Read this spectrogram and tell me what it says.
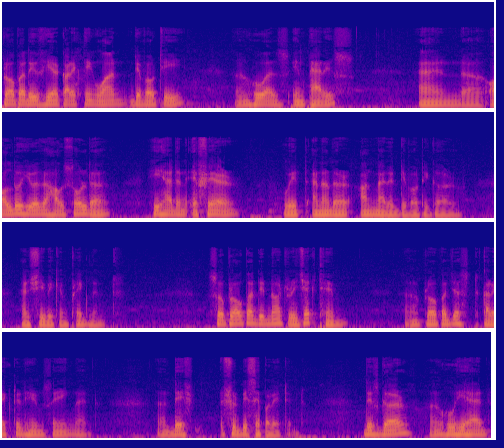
Prabhupada is here correcting one devotee uh, who was in Paris, and uh, although he was a householder, he had an affair with another unmarried devotee girl and she became pregnant. So Prabhupada did not reject him. Uh, Prabhupada just corrected him saying that uh, they should be separated. This girl uh, who he had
